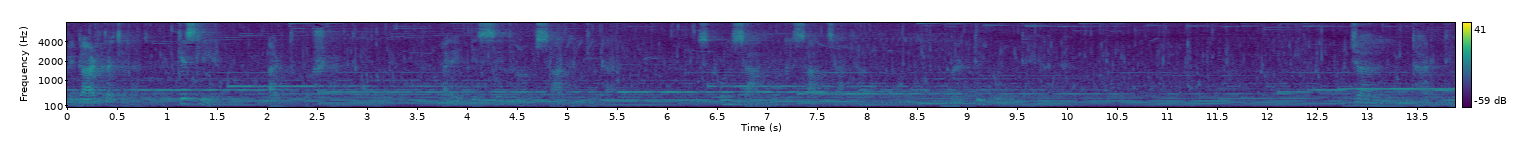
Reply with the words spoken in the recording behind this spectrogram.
बिगाड़ता चला जा रहा है। किस लिए? अर्थ पुरुषार्थ अरे, इससे जो हम साधन जुटा है उन साधनों के साथ साथ हम मृत्यु को भी तैयार जल, धरती,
